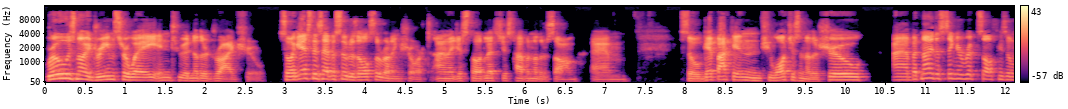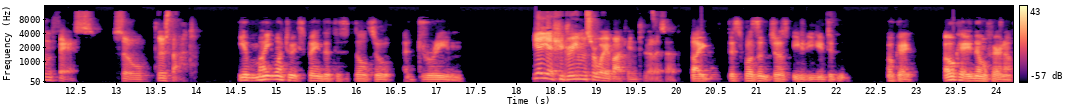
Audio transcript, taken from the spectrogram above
Rose now dreams her way into another drag show. So I guess this episode is also running short, and I just thought let's just have another song. Um, so get back in. She watches another show, uh, but now the singer rips off his own face. So there's that. You might want to explain that this is also a dream. Yeah, yeah, she dreams her way back into it. I said, like, this wasn't just you. You didn't. Okay, okay, no, fair enough.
